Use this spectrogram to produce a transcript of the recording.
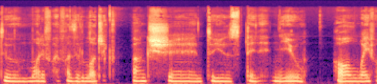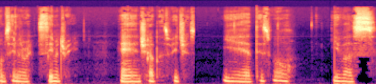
to modify fuzzy logic function to use the new whole waveform symmetry and sharpness features. Yeah, this will give us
